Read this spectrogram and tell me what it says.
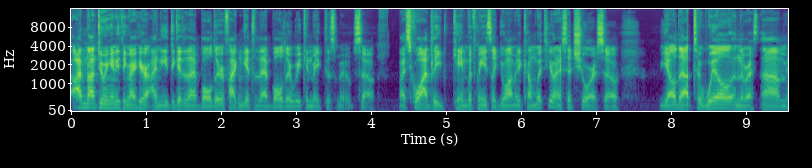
i'm not doing anything right here. I need to get to that boulder. If i can get to that boulder we can make this move. So my squad lead came with me. He's like you want me to come with you? And i said sure. So yelled out to will and the rest um,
